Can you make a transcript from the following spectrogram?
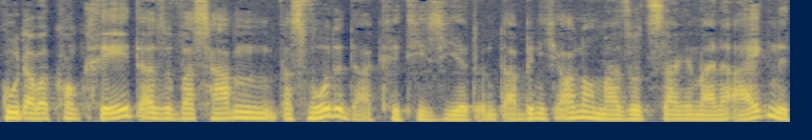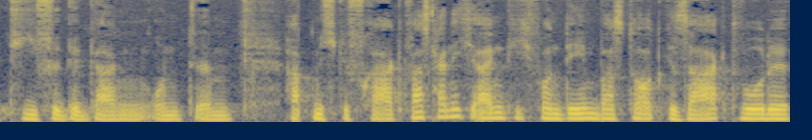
Gut, aber konkret, also was haben, was wurde da kritisiert? Und da bin ich auch noch mal sozusagen in meine eigene Tiefe gegangen und ähm, habe mich gefragt, was kann ich eigentlich von dem, was dort gesagt wurde,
